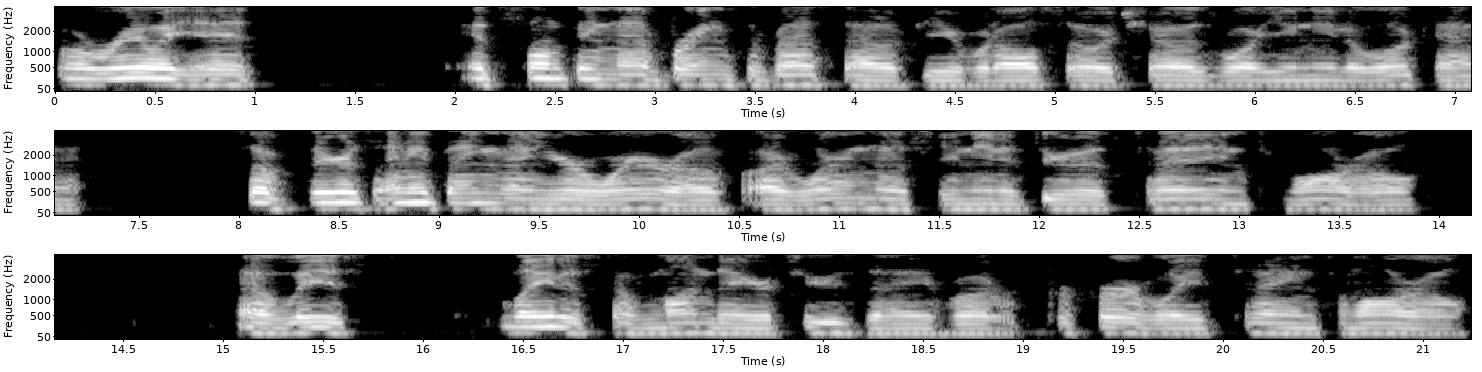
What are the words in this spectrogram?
But really, it it's something that brings the best out of you, but also it shows what you need to look at. So if there's anything that you're aware of, I've learned this, you need to do this today and tomorrow, at least latest of Monday or Tuesday, but preferably today and tomorrow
